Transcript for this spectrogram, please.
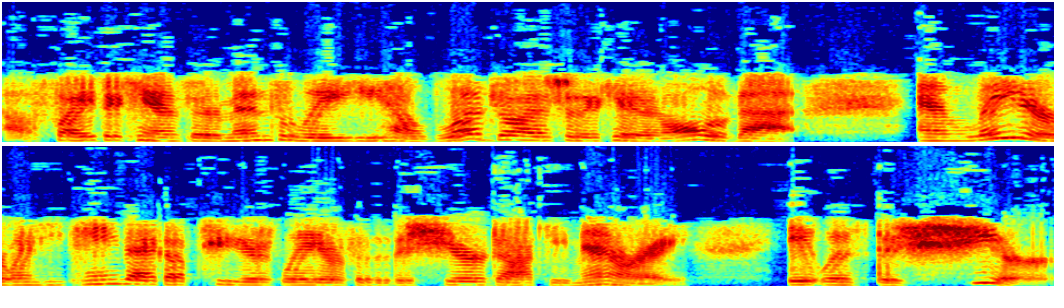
uh, fight the cancer mentally. He held blood drives for the kid and all of that. And later, when he came back up two years later for the Bashir documentary, it was Bashir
